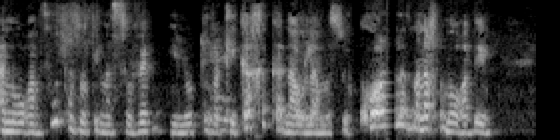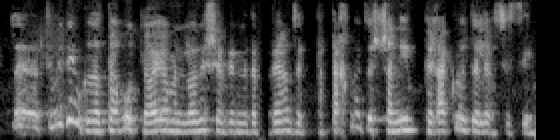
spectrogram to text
המעורבות הזאת עם הסובב היא לא טובה, כן. כי ככה כאן העולם עשוי. כל הזמן אנחנו מעורבים. זה, אתם יודעים, זו תרבות, לא היום, אני לא נשב ונדבר על זה, פתחנו את זה שנים, פירקנו את זה לרסיסים.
